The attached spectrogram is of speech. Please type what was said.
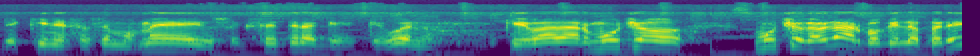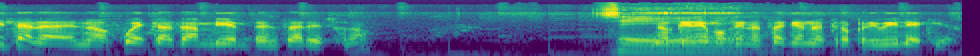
de quienes hacemos medios, etcétera, que, que bueno, que va a dar mucho mucho que hablar, porque los periodistas nos cuesta también pensar eso, ¿no? Sí. No queremos que nos saquen nuestros privilegios.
